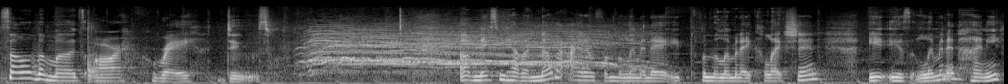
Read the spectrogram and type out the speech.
So the mugs are Rae Do's. Up next we have another item from the lemonade from the lemonade collection. It is lemon and honey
